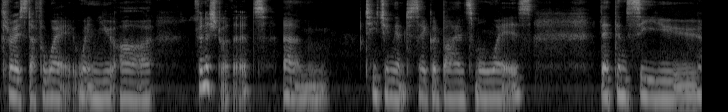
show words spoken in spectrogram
throw stuff away when you are finished with it um, teaching them to say goodbye in small ways let them see you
